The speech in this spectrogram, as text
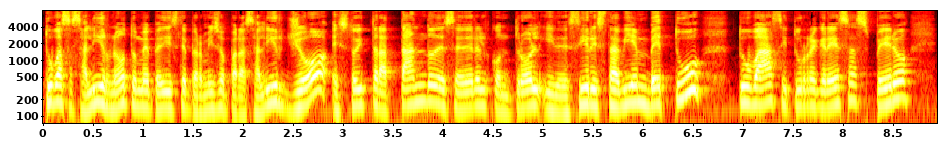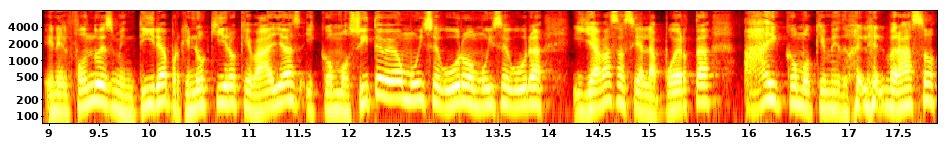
tú vas a salir, ¿no? Tú me pediste permiso para salir. Yo estoy tratando de ceder el control y decir, está bien, ve tú, tú vas y tú regresas, pero en el fondo es mentira porque no quiero que vayas y como si te veo muy seguro o muy segura y ya vas hacia la puerta, ay, como que me duele el brazo,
